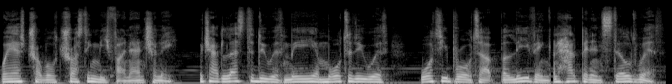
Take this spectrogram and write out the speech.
where he has trouble trusting me financially, which had less to do with me and more to do with what he brought up believing and had been instilled with.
